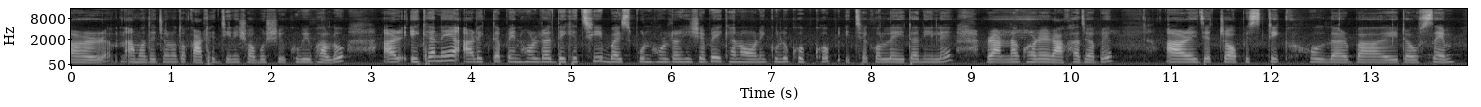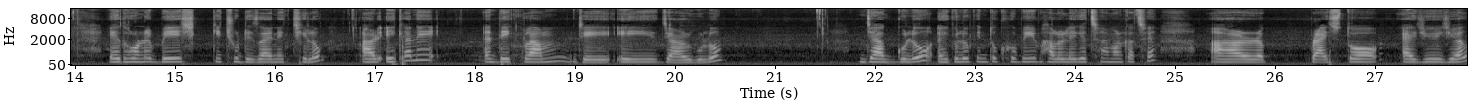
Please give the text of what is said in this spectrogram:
আর আমাদের জন্য তো কাঠের জিনিস অবশ্যই খুবই ভালো। আর এখানে আরেকটা পেন হোল্ডার দেখেছি বা স্পুন হোল্ডার হিসেবে, এখানে অনেকগুলো খুব খুব ইচ্ছে করলে এটা নিলে রান্নাঘরে রাখা যাবে। আর এই যে চপস্টিক হোল্ডার বা এটাও সেম এ ধরনের বেশ কিছু ডিজাইনের ছিল। আর এখানে দেখলাম যে এই জারগুলো, জাগগুলো, এগুলো কিন্তু খুবই ভালো লেগেছে আমার কাছে। আর প্রাইস তো অ্যাজ ইউজুয়াল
